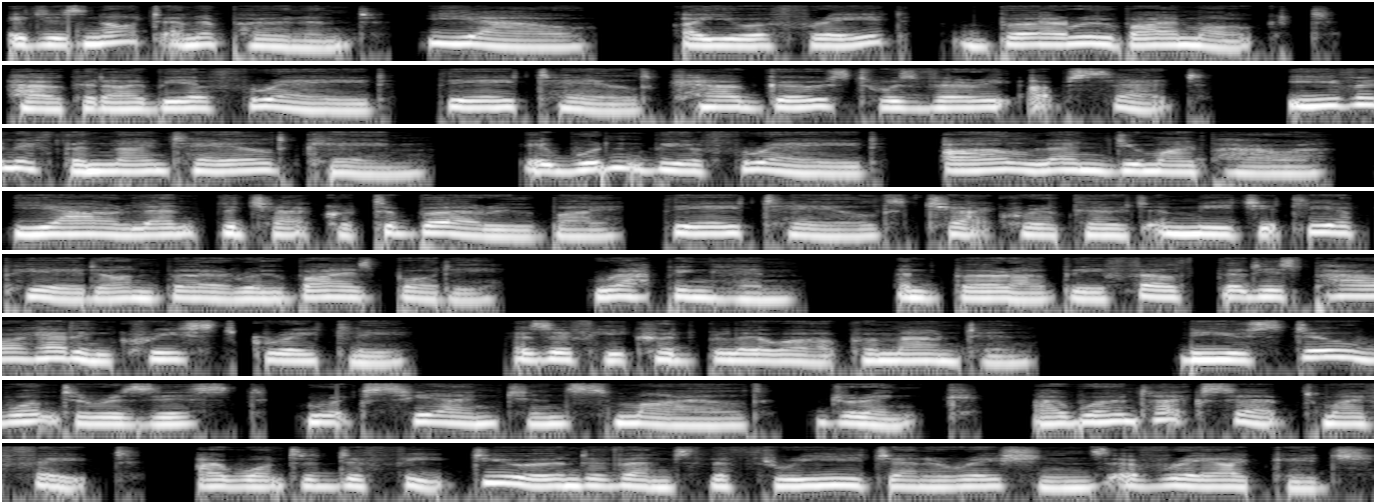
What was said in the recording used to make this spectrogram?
it is not an opponent. Yao, are you afraid? Berubai mocked. How could I be afraid? The eight-tailed cow ghost was very upset, even if the nine-tailed came, it wouldn't be afraid. I'll lend you my power. Yao lent the chakra to Berubai. The eight-tailed chakra coat immediately appeared on Berubai's body, wrapping him, and Berubai felt that his power had increased greatly, as if he could blow up a mountain. Do you still want to resist? Rixianchan smiled. Drink. I won't accept my fate. I want to defeat you and avenge the three generations of Raikage.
